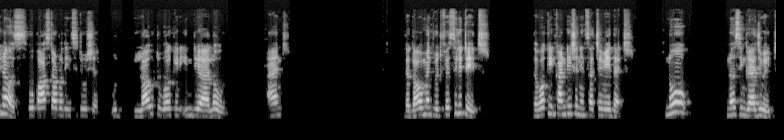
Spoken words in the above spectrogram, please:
nurse who passed out of the institution would love to work in India alone. And the government would facilitate the working condition in such a way that no nursing graduate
